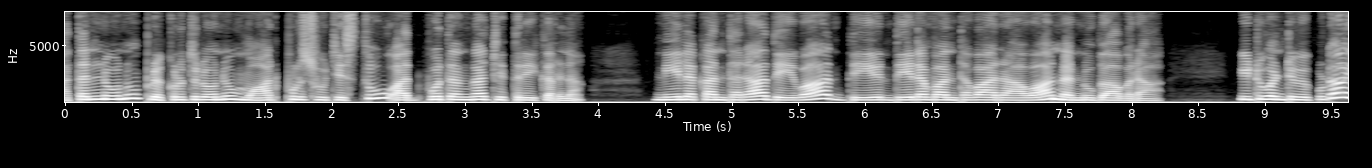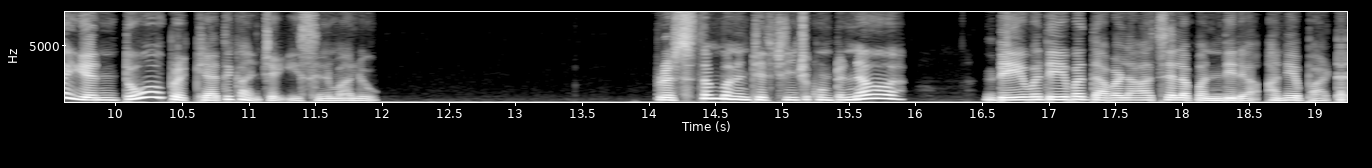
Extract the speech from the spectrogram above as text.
అతనిలోనూ ప్రకృతిలోనూ మార్పులు సూచిస్తూ అద్భుతంగా చిత్రీకరణ. నీలకంఠరా దేవా దీ దీనబంధవా రావా నన్నుగావరా. ఇటువంటివి కూడా ఎంతో ప్రఖ్యాతి కాంచాయి ఈ సినిమాలు. ప్రస్తుతం మనం చర్చించుకుంటున్న దేవదేవ ధవళాచల మందిర అనే పాట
